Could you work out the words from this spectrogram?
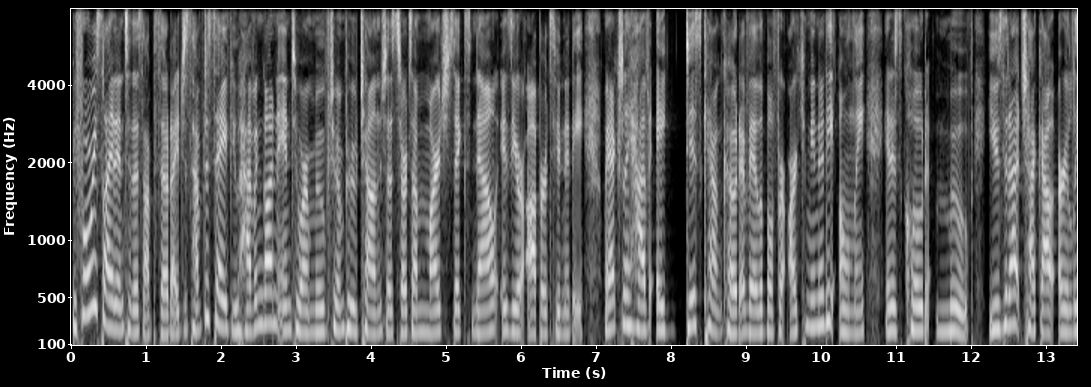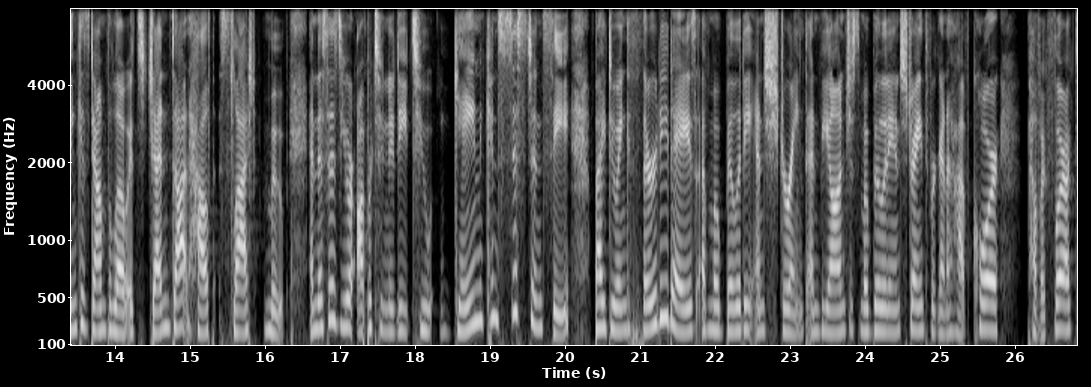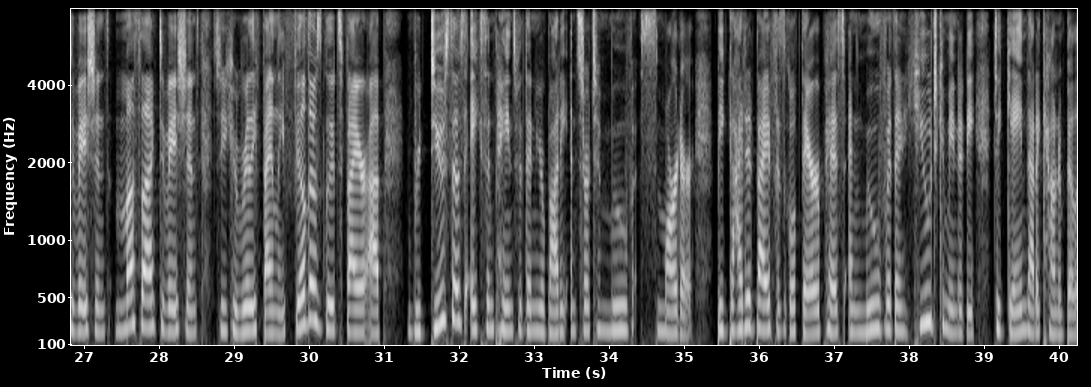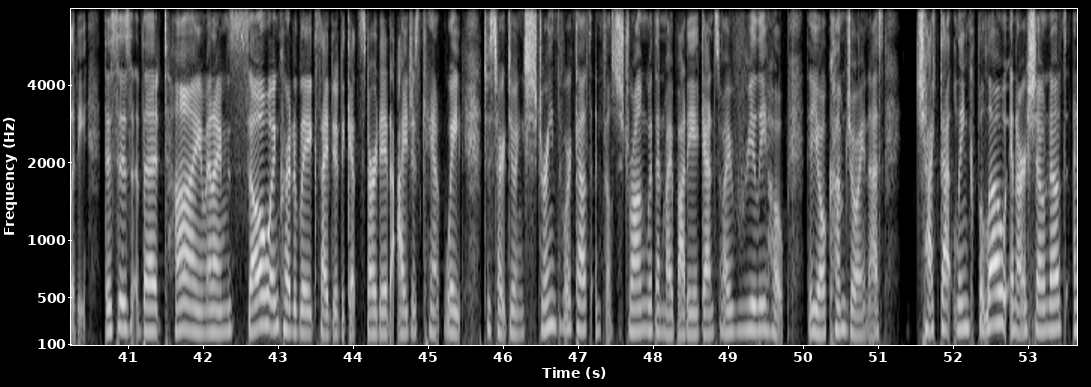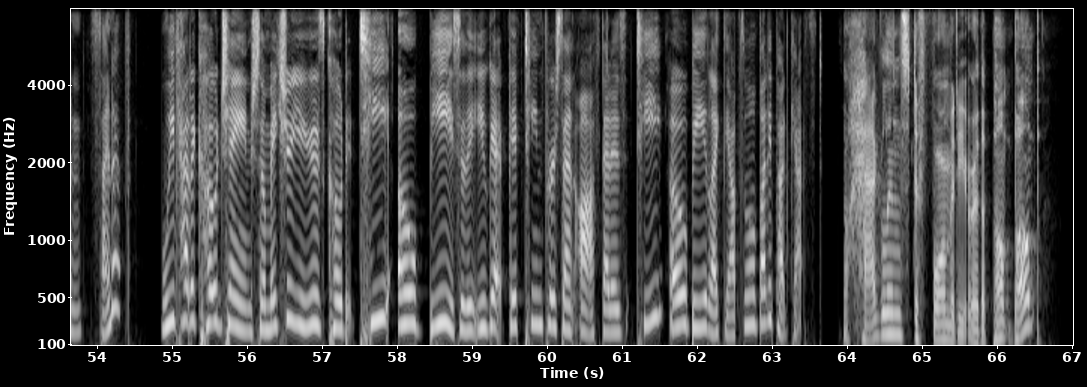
Before we slide into this episode, I just have to say if you haven't gone into our Move to Improve challenge that starts on March 6th, now is your opportunity. We actually have a discount code available for our community only. It is code MOVE. Use it at checkout. Our link is down below. It's jen.health slash move. And this is your opportunity to gain consistency by doing 30 days of mobility and strength. And beyond just mobility and strength, we're going to have core, pelvic floor activations, muscle activations, so you can really finally feel those glutes fire up, reduce those aches and pains within your body, and start to move smarter. Be guided by a physical therapist and move with a huge community to gain that accountability. This is the time, and I'm so incredibly excited to get started. I just can't wait to start doing strength workouts and feel strong within my body again. So I really hope that you'll come join us. Check that link below in our show notes and sign up. We've had a code change, so make sure you use code TOB so that you get 15% off. That is TOB, like the Optimal Body Podcast. So Haglund's deformity or the pump bump?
